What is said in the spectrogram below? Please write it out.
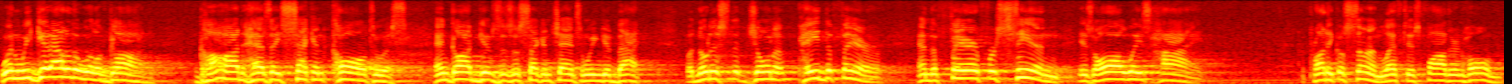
when we get out of the will of God, God has a second call to us and God gives us a second chance and we can get back. But notice that Jonah paid the fare and the fare for sin is always high. The prodigal son left his father and home.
